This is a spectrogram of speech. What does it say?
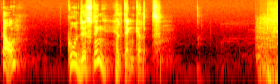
ja, god lyssning helt enkelt. Bye.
